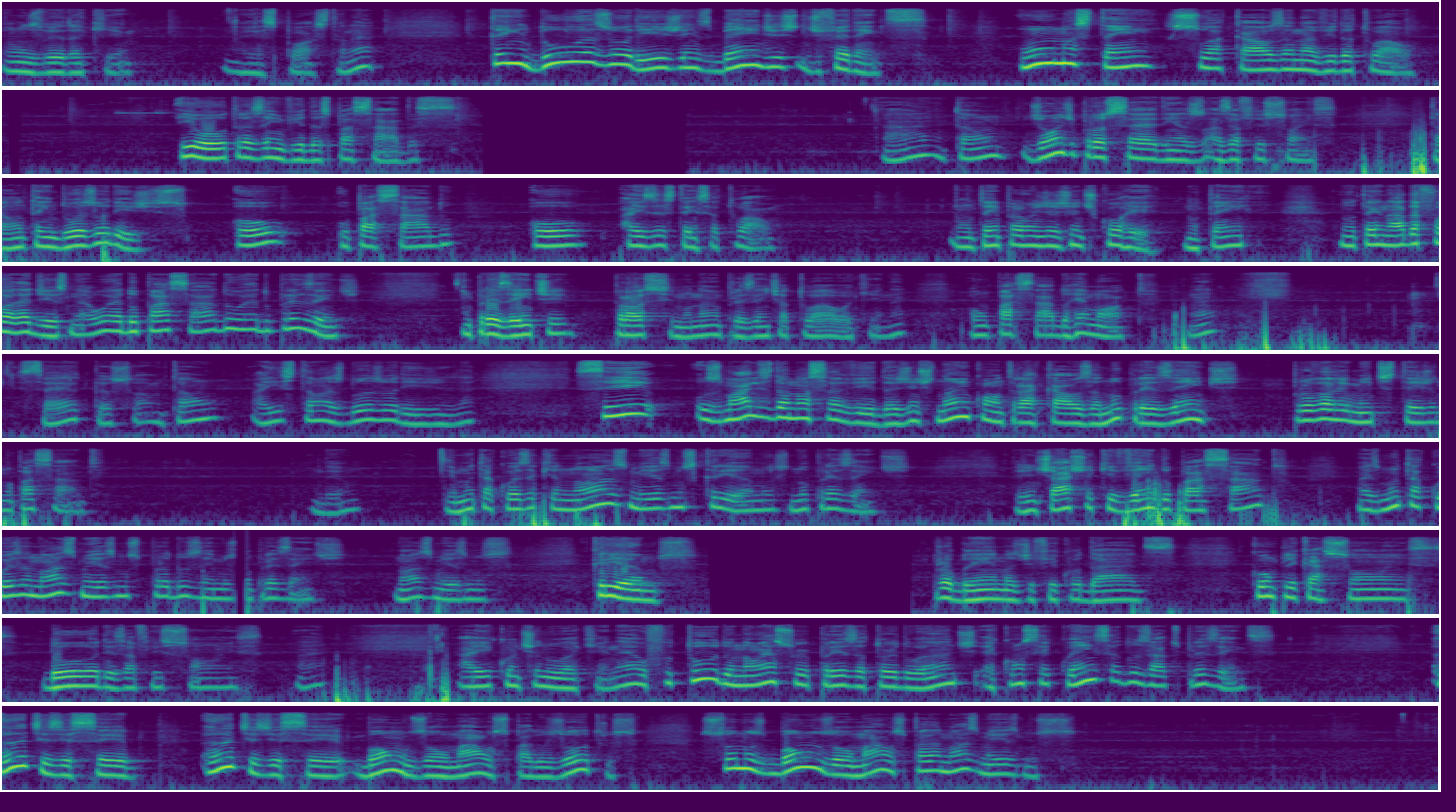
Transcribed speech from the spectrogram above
Vamos ver aqui a resposta, né? Tem duas origens bem diferentes. Umas têm sua causa na vida atual e outras em vidas passadas. Ah, então, de onde procedem as, as aflições? Então, tem duas origens: ou o passado ou a existência atual. Não tem para onde a gente correr. Não tem, não tem nada fora disso, né? Ou é do passado ou é do presente. Um presente próximo, né? Um presente atual aqui, né? Ou um passado remoto, né? Certo, pessoal? Então, aí estão as duas origens, né? Se os males da nossa vida a gente não encontrar causa no presente, provavelmente esteja no passado. Entendeu? Tem muita coisa que nós mesmos criamos no presente. A gente acha que vem do passado, mas muita coisa nós mesmos produzimos no presente. Nós mesmos criamos problemas, dificuldades, complicações, dores, aflições. Né? Aí continua aqui, né? O futuro não é surpresa atordoante, é consequência dos atos presentes antes de ser antes de ser bons ou maus para os outros, somos bons ou maus para nós mesmos.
